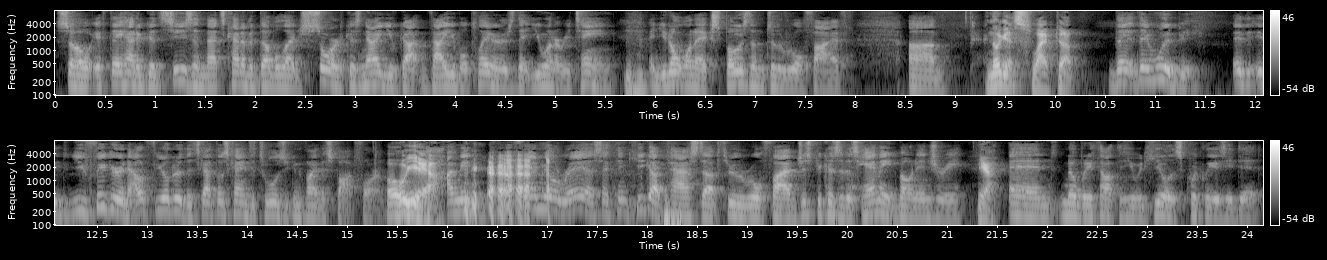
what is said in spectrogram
So if they had a good season, that's kind of a double-edged sword because now you've got valuable players that you want to retain, Mm-hmm. and you don't want to expose them to the Rule Five. Um, And they'll get swiped up. they they would be. It, it, you figure an outfielder that's got those kinds of tools, you can find a spot for him. Oh yeah, I mean, Samuel Reyes, I think he got passed up through the Rule Five just because of his hamate bone injury. Yeah. and nobody thought that he would heal as quickly as he did.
